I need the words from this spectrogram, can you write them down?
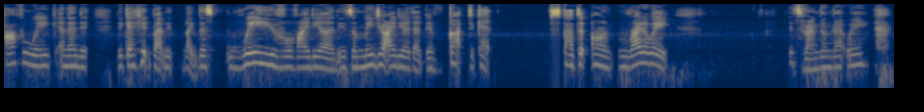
half awake, and then they, they get hit by like this wave of idea. It's a major idea that they've got to get started on right away. It's random that way.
